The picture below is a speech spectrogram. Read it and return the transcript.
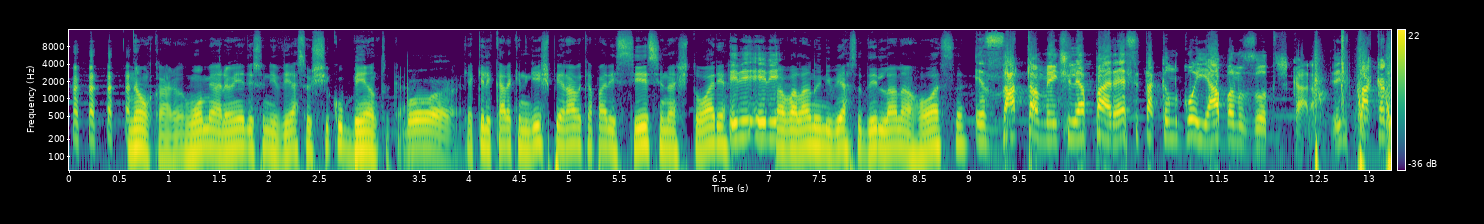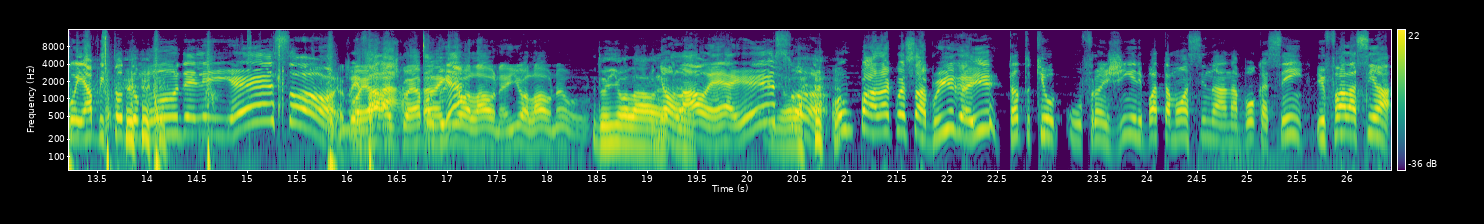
Não, cara, o Homem-Aranha desse universo é o Chico Bento, cara. Boa. Que é aquele cara que ninguém esperava que aparecesse na história. Ele, ele Tava lá no universo dele, lá na roça. exatamente, ele aparece tacando goiaba nos outros, cara. Ele taca goiaba em todo mundo, ele isso! As, goia- as goiabas do ligado? Inholau, né? Inholau, né? O- Do Inholau. Inholau, é, isso! Vamos parar com essa briga aí. Tanto que o, o franjinho, ele bota a mão assim na, na boca assim e fala assim, ó,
